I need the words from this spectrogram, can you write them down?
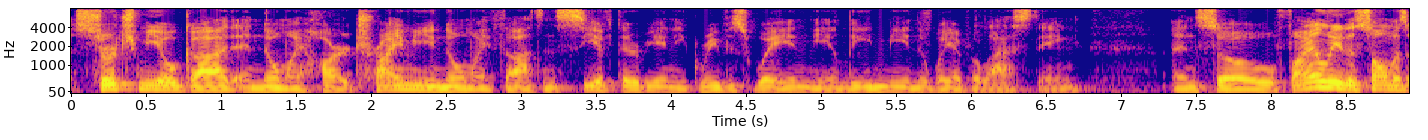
Search me, O God, and know my heart. Try me and know my thoughts, and see if there be any grievous way in me, and lead me in the way everlasting. And so finally, the psalmist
